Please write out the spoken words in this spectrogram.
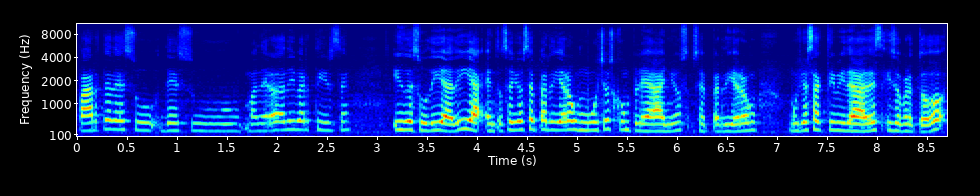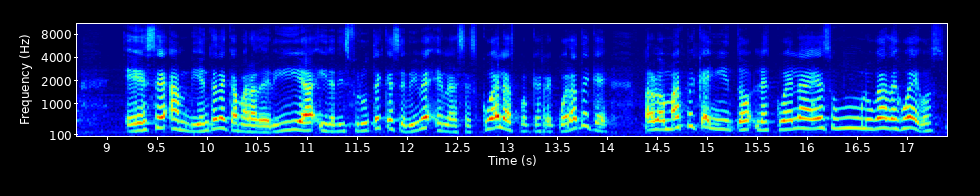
parte de su, de su manera de divertirse y de su día a día. Entonces ellos se perdieron muchos cumpleaños, se perdieron muchas actividades y sobre todo ese ambiente de camaradería y de disfrute que se vive en las escuelas, porque recuérdate que para los más pequeñitos la escuela es un lugar de juegos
